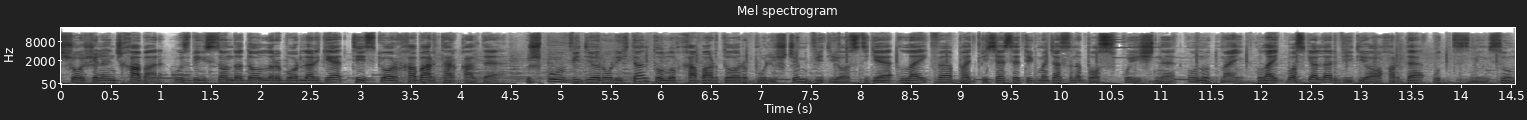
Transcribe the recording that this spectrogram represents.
shoshilinch xabar. O'zbekistonda dollari borlarga tezkor xabar tarqaldi. Ushbu videorolikdan to'liq xabardor bo'lish uchun video ostiga like va podpisatsiya tugmachasini bosib qo'yishni unutmang. Like bosganlar video oxirida 30 ming so'm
